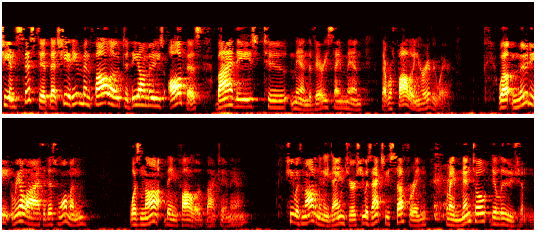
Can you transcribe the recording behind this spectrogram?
she insisted that she had even been followed to D.L. Moody's office by these two men, the very same men that were following her everywhere. Well, Moody realized that this woman was not being followed by two men. She was not in any danger. She was actually suffering from a mental delusion.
